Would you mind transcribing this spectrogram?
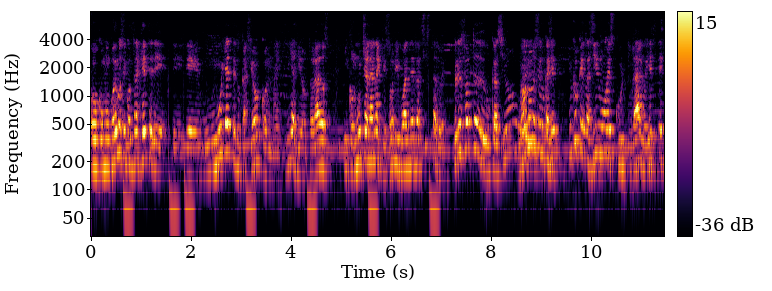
O como podemos encontrar gente de, de- de muy alta educación, con maestrías y doctorados y con mucha lana que son igual de racistas, güey. Pero es falta de educación, güey. No, no, no es educación. Yo creo que el racismo es cultural, güey. Es, es,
